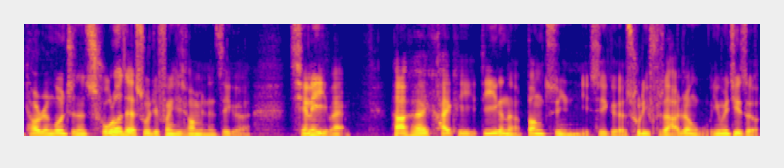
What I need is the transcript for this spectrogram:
它人工智能除了在数据分析方面的这个潜力以外，它还还可以第一个呢，帮助你这个处理复杂任务，因为记者。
